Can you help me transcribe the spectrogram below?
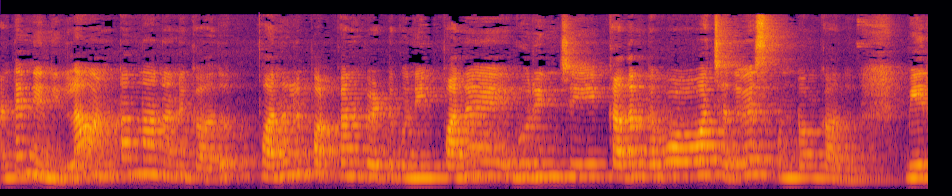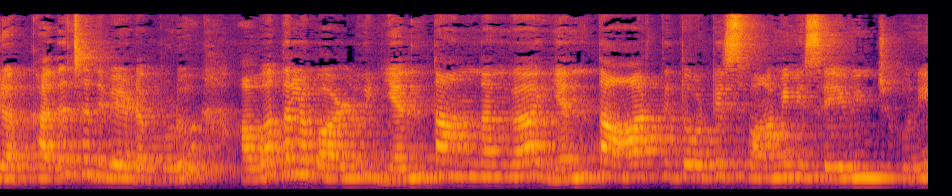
అంటే నేను ఇలా అంటున్నానని కాదు పనులు పక్కన పెట్టుకుని పని గురించి కథను గబా చదివేసుకుంటాం కాదు. మీరు ఆ కథ చదివేటప్పుడు అవతల వాళ్ళు ఎంత అందంగా ఎంత ఆర్తితోటి స్వామిని సేవించుకుని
